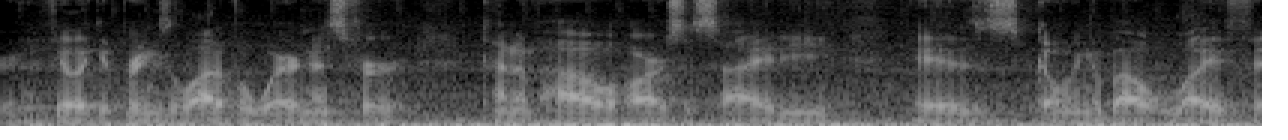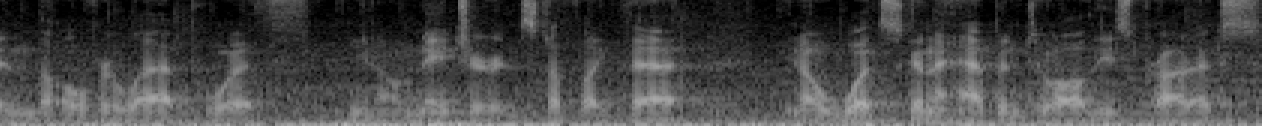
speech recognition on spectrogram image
I feel like it brings a lot of awareness for kind of how our society is going about life and the overlap with, you know, nature and stuff like that. You know, what's going to happen to all these products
